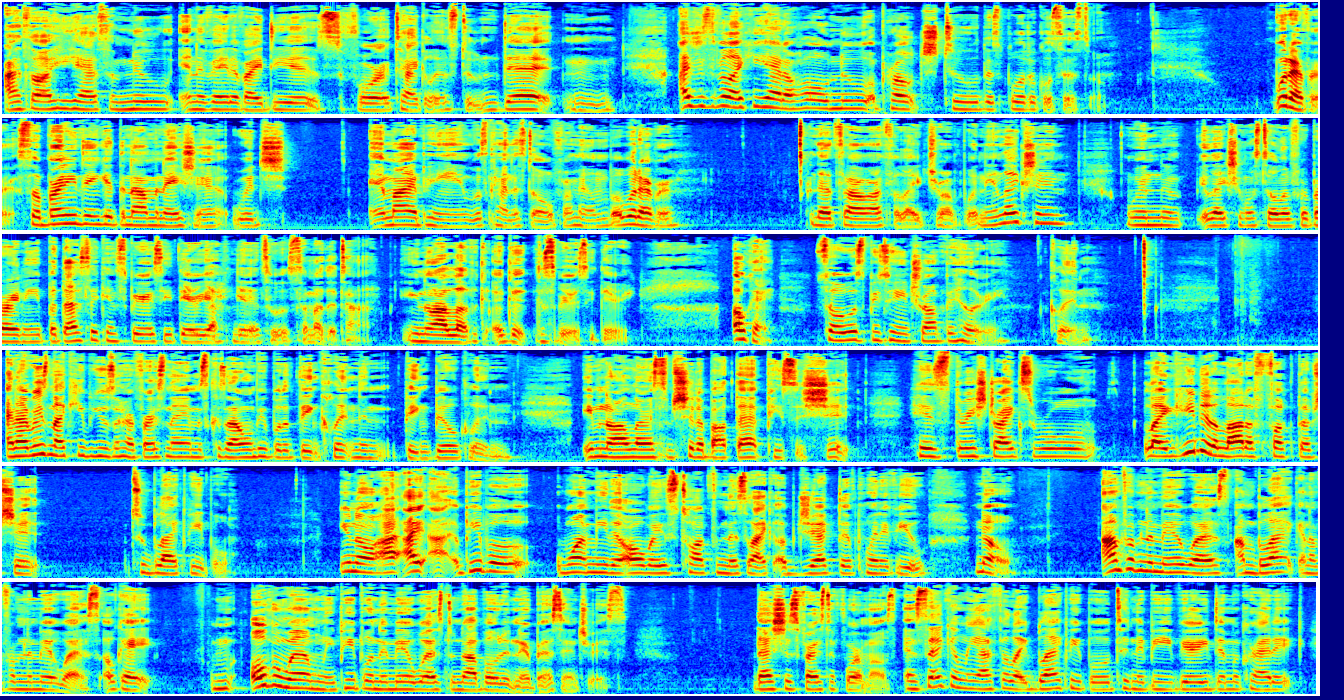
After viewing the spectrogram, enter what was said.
I thought he had some new innovative ideas for tackling student debt and I just feel like he had a whole new approach to this political system. Whatever. So Bernie didn't get the nomination, which in my opinion, was kind of stole from him, but whatever. That's how I feel like Trump won the election when the election was stolen for Bernie. But that's a conspiracy theory I can get into some other time. You know, I love a good conspiracy theory. Okay, so it was between Trump and Hillary Clinton. And the reason I keep using her first name is because I want people to think Clinton and think Bill Clinton. Even though I learned some shit about that piece of shit. His three strikes rule, like, he did a lot of fucked up shit to black people you know, I, I, I people want me to always talk from this like objective point of view. No, I'm from the Midwest. I'm black and I'm from the Midwest. Okay, overwhelmingly, people in the Midwest do not vote in their best interest. That's just first and foremost. And secondly, I feel like black people tend to be very democratic.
